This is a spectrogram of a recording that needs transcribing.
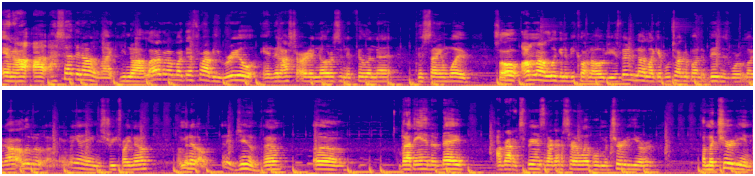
And I, I, I sat there and I was like, you know, I laughed and I was like, that's probably real. And then I started noticing and feeling that the same way. So I'm not looking to be called an OG, especially not like if we're talking about the business world. Like I, I live in, a, I, I ain't in the streets right now. I'm in a, I'm in a gym, fam. Uh, but at the end of the day, I got experience and I got a certain level of maturity or a maturity in it.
